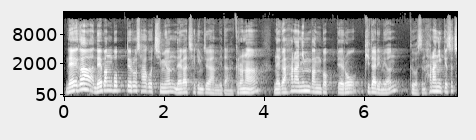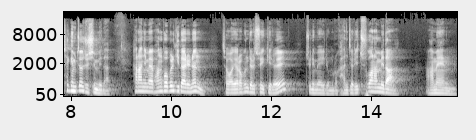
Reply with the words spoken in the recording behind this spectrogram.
내가 내 방법대로 사고 치면 내가 책임져야 합니다. 그러나 내가 하나님 방법대로 기다리면 그것은 하나님께서 책임져 주십니다. 하나님의 방법을 기다리는 저와 여러분 될 수 있기를 주님의 이름으로 간절히 축원합니다. 아멘.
